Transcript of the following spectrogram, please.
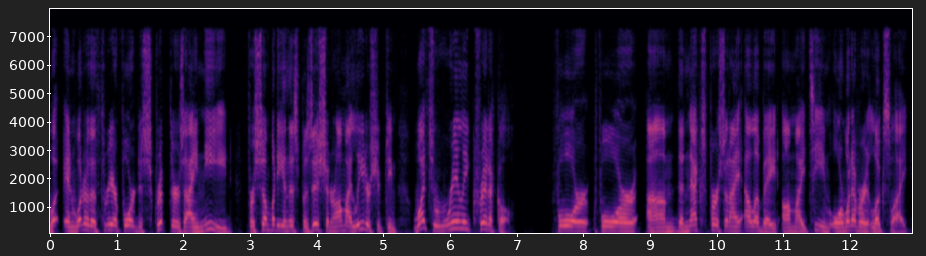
What and what are the three or four descriptors I need for somebody in this position or on my leadership team? What's really critical for for um, the next person I elevate on my team or whatever it looks like?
